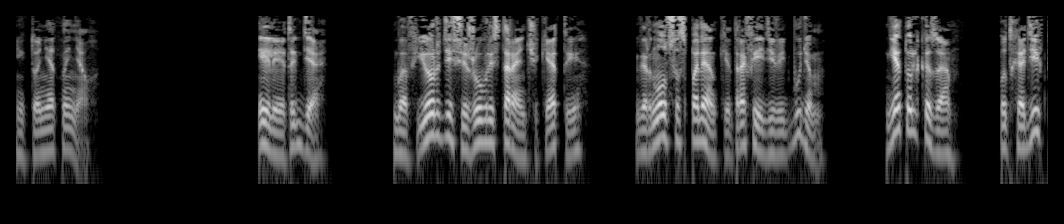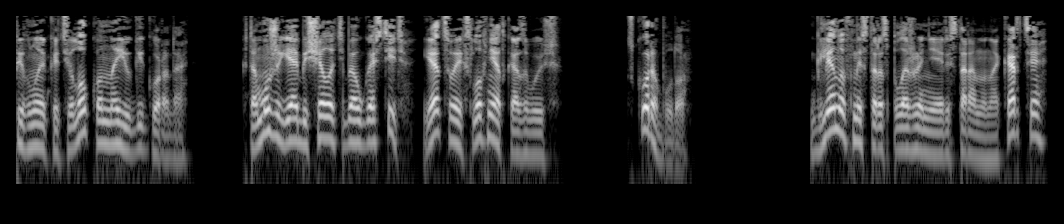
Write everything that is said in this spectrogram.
никто не отменял. Эли, ты где? Во фьорде сижу в ресторанчике, а ты? Вернулся с полянки, трофей делить будем? Я только за. Подходи в пивной котелок, он на юге города. К тому же я обещала тебя угостить, я от своих слов не отказываюсь. Скоро буду. Глянув месторасположение ресторана на карте,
